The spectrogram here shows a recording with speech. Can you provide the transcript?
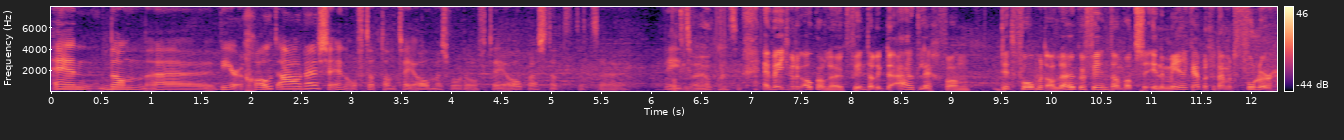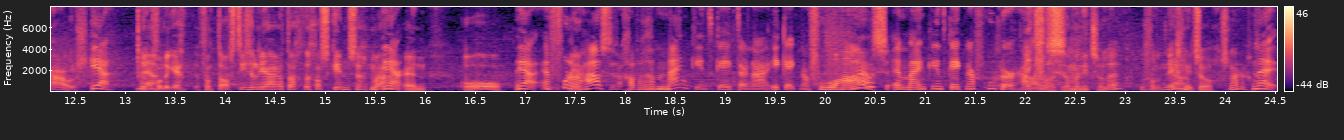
en dan eh, weer grootouders. En of dat dan twee oma's worden of twee opa's, dat, dat eh, weten we nog niet. En weet je wat ik ook wel leuk vind? Dat ik de uitleg van dit format al leuker vind dan wat ze in Amerika hebben gedaan met Fuller House. Ja. Dat Ja. vond ik echt fantastisch in de jaren tachtig als kind, zeg maar. Ja. En oh, Ja, en Fuller Ja. House, dat is wel grappig. Mijn kind keek daarnaar. Ik keek naar Full House en mijn kind keek naar Fuller House. ik vond het helemaal niet zo leuk. Ik vond het echt Ja. niet zo geslaagd. Nee.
